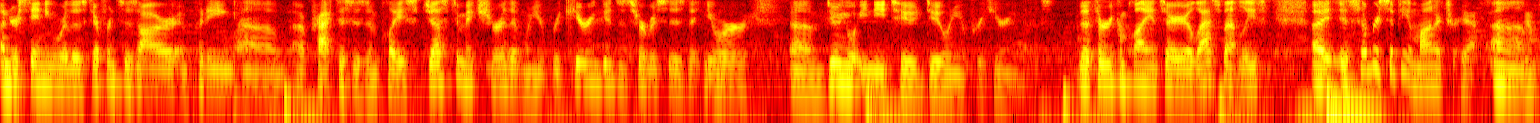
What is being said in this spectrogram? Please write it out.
understanding where those differences are and putting um, uh, practices in place just to make sure that when you're procuring goods and services, that you're um, doing what you need to do when you're procuring those the third compliance area, last but not least, uh, is subrecipient monitoring. Yes. Um, yeah.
